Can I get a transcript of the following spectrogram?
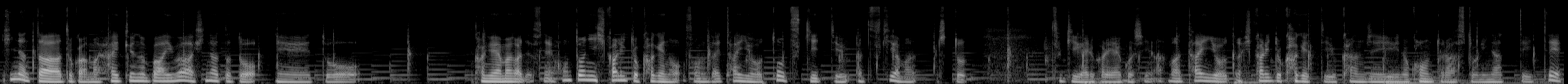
日向とか、まあ、配給の場合は、日向と、えっ、ー、と、影山がですね、本当に光と影の存在、太陽と月っていう、あ月はまあちょっと月がいるからややこしいな。まあ、太陽と、光と影っていう感じのコントラストになっていて、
